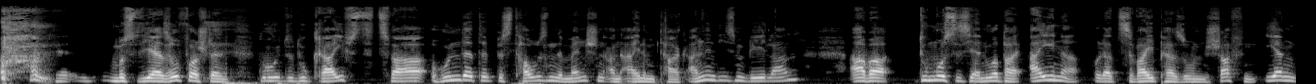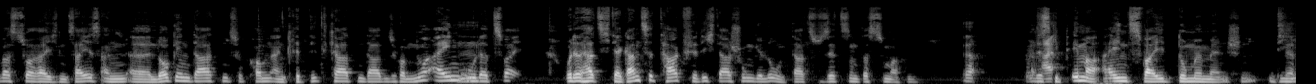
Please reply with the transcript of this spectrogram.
musst du dir ja so vorstellen, du, du, du greifst zwar hunderte bis tausende Menschen an einem Tag an in diesem WLAN, aber du musst es ja nur bei einer oder zwei Personen schaffen, irgendwas zu erreichen, sei es an äh, Login-Daten zu kommen, an Kreditkartendaten zu kommen, nur ein mhm. oder zwei. Und dann hat sich der ganze Tag für dich da schon gelohnt, da zu sitzen und das zu machen. Ja. Und es gibt immer ein, zwei dumme Menschen, die ja.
